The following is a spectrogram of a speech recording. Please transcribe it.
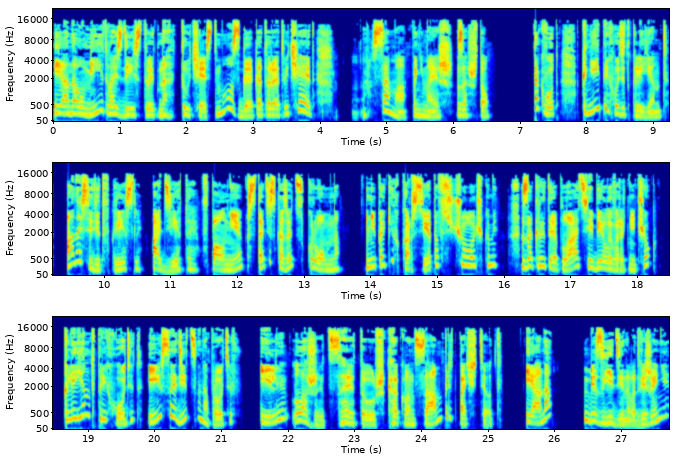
«И она умеет воздействовать на ту часть мозга, которая отвечает Сама понимаешь, за что. Так вот, к ней приходит клиент. Она сидит в кресле, одетая, вполне, кстати сказать, скромно. Никаких корсетов с чулочками, закрытое платье, белый воротничок. Клиент приходит и садится напротив. Или ложится, это уж как он сам предпочтет. И она, без единого движения,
